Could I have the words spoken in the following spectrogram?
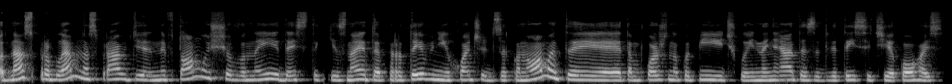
одна з проблем насправді не в тому, що вони десь такі, знаєте, противні хочуть зекономити там кожну копієчку і наняти за 2000 якогось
